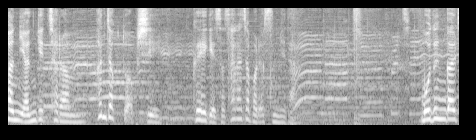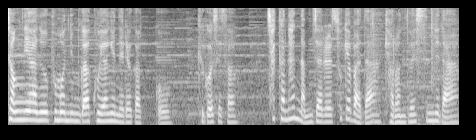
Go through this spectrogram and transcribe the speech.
전 연기처럼 흔적도 없이 그에게서 사라져 버렸습니다. 모든 걸 정리한 후 부모님과 고향에 내려갔고 그곳에서 착한 한 남자를 소개받아 결혼도 했습니다.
